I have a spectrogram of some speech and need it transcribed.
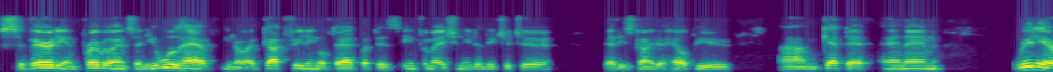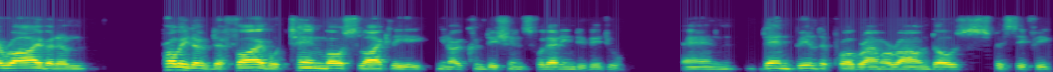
severity and prevalence, and you will have, you know, a gut feeling of that, but there's information in the literature that is going to help you um, get that. And then really arrive at a probably the, the five or 10 most likely, you know, conditions for that individual. And then build a program around those specific,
